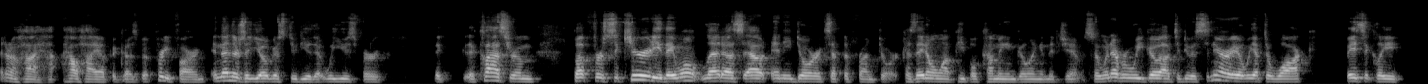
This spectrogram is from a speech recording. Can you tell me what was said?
I don't know how how high up it goes, but pretty far. And then there's a yoga studio that we use for the, the classroom. But for security, they won't let us out any door except the front door because they don't want people coming and going in the gym. So whenever we go out to do a scenario, we have to walk basically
